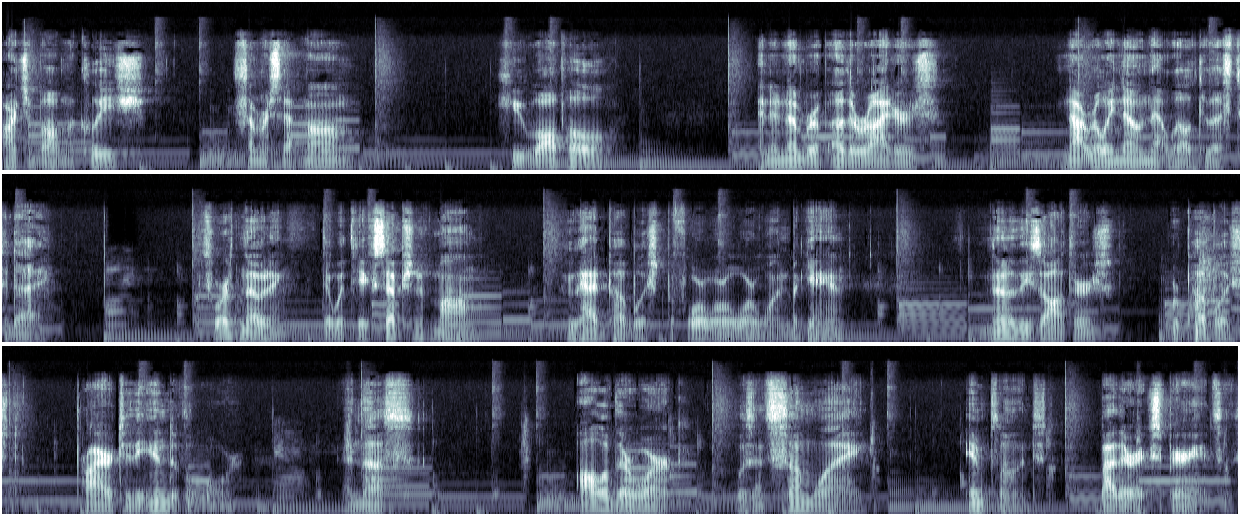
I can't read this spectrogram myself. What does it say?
Archibald MacLeish, Somerset Maugham, Hugh Walpole, and a number of other writers not really known that well to us today. It's worth noting that, with the exception of Maugham, who had published before World War I began, None of these authors were published prior to the end of the war, and thus all of their work was in some way influenced by their experiences.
